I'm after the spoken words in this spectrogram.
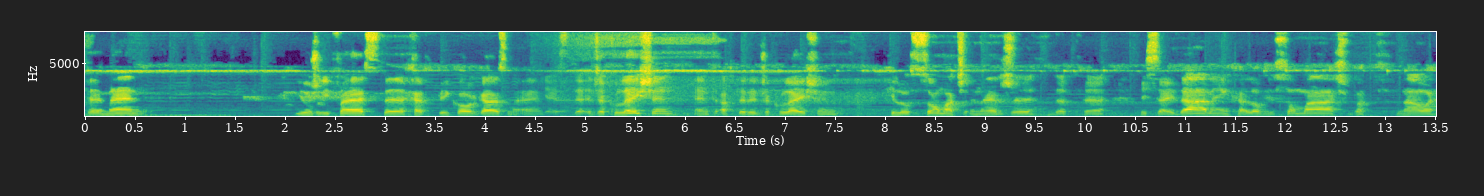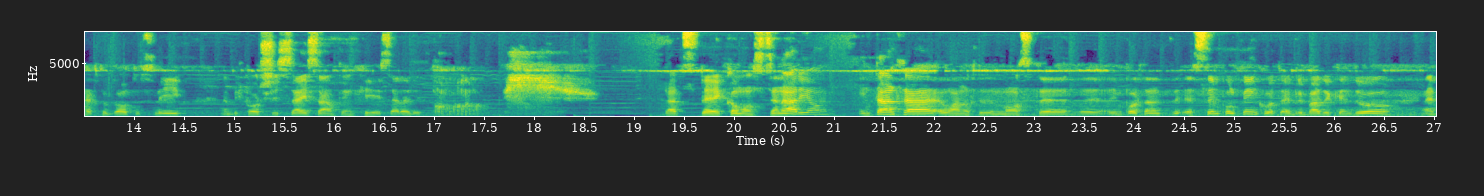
the man usually first uh, have peak orgasm and yes, the ejaculation, and after ejaculation he loses so much energy that uh, he say, "Darling, I love you so much, but now I have to go to sleep." And before she says something, he is already. That's the common scenario. In Tantra, one of the most uh, uh, important, uh, simple thing what everybody can do, and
